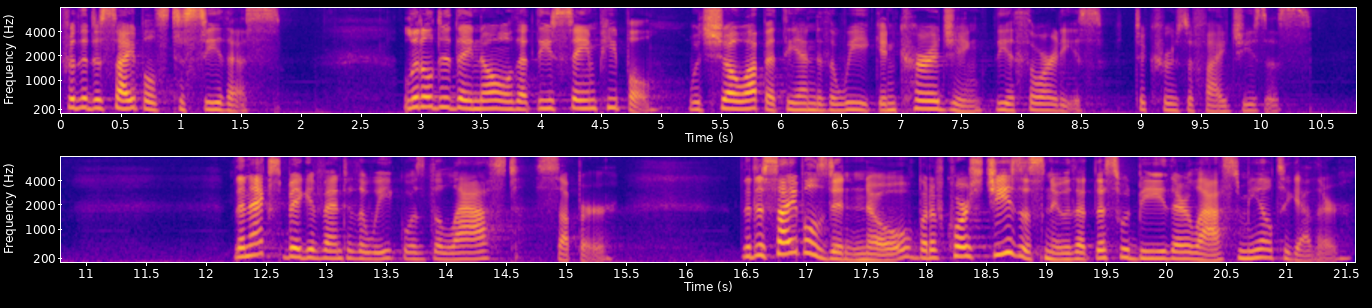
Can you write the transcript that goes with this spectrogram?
for the disciples to see this. Little did they know that these same people would show up at the end of the week encouraging the authorities to crucify Jesus. The next big event of the week was the Last Supper. The disciples didn't know, but of course Jesus knew that this would be their last meal together.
